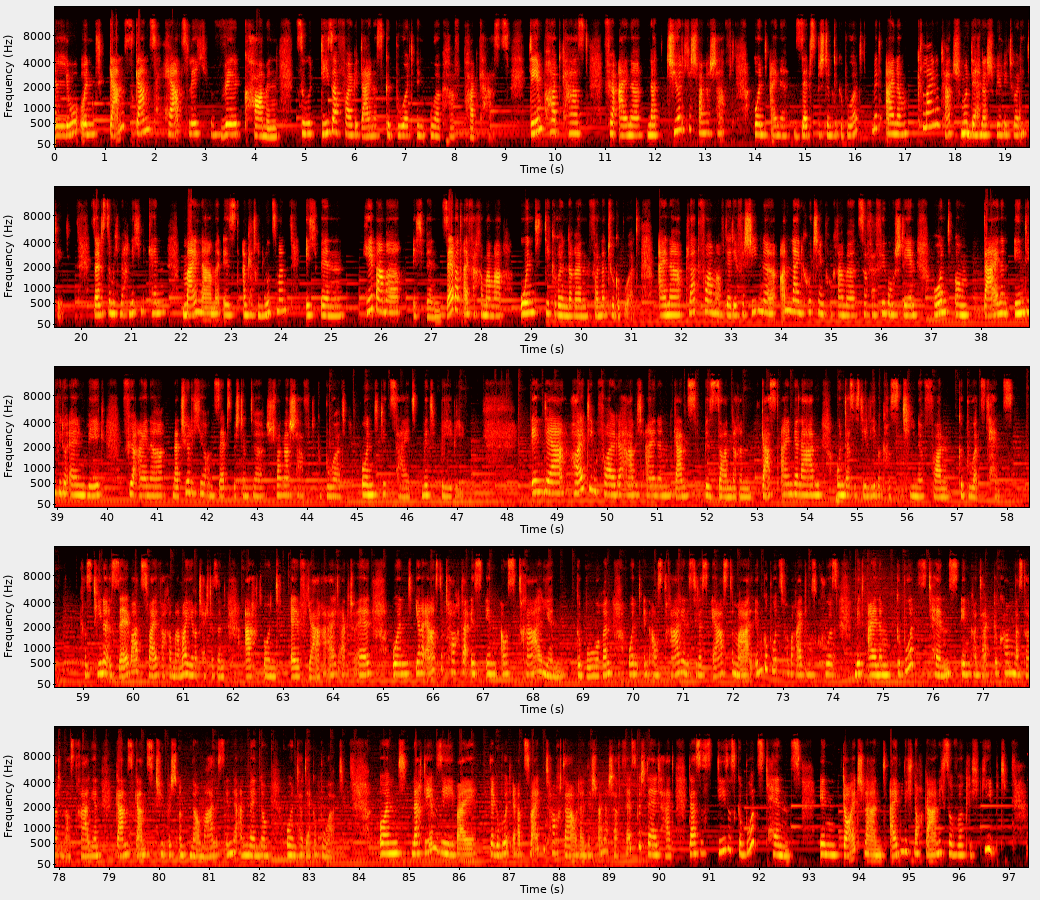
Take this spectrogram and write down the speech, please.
Hallo und ganz, ganz herzlich willkommen zu dieser Folge deines Geburt in Urkraft Podcasts. Dem Podcast für eine natürliche Schwangerschaft und eine selbstbestimmte Geburt mit einem kleinen Touch moderner Spiritualität. Solltest du mich noch nicht kennen, mein Name ist Ann-Kathrin Knutzmann. Ich bin Hebamme, ich bin selber dreifache Mama und die Gründerin von Naturgeburt, einer Plattform, auf der dir verschiedene Online-Coaching-Programme zur Verfügung stehen, rund um deinen individuellen Weg für eine natürliche und selbstbestimmte Schwangerschaft, Geburt und die Zeit mit Baby. In der heutigen Folge habe ich einen ganz besonderen Gast eingeladen und das ist die liebe Christine von Geburtstänz. Christine ist selber zweifache Mama. Ihre Töchter sind acht und elf Jahre alt aktuell. Und ihre erste Tochter ist in Australien geboren. Und in Australien ist sie das erste Mal im Geburtsvorbereitungskurs mit einem Geburtstänz in Kontakt gekommen, was dort in Australien ganz, ganz typisch und normal ist in der Anwendung unter der Geburt. Und nachdem sie bei der Geburt ihrer zweiten Tochter oder in der Schwangerschaft festgestellt hat, dass es dieses Geburtstänz in Deutschland eigentlich noch gar nicht so wirklich gibt,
